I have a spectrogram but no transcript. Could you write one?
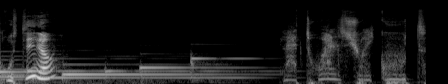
Croustille, hein? La toile sur écoute.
